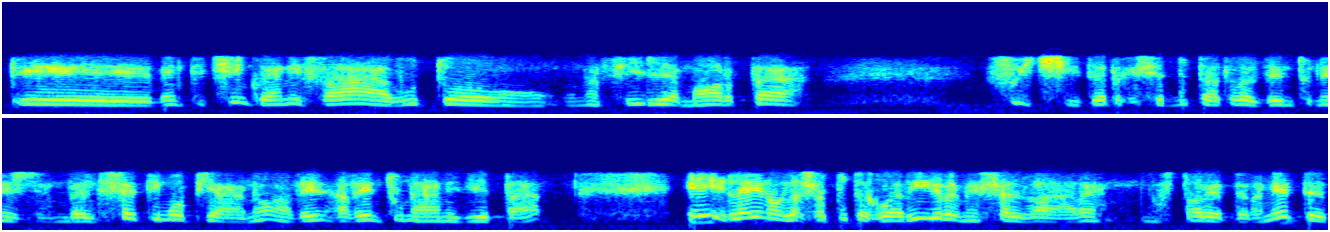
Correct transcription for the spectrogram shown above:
che 25 anni fa ha avuto una figlia morta suicida perché si è buttata dal, dal settimo piano a 21 anni di età e lei non l'ha saputa guarire né salvare, una storia veramente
